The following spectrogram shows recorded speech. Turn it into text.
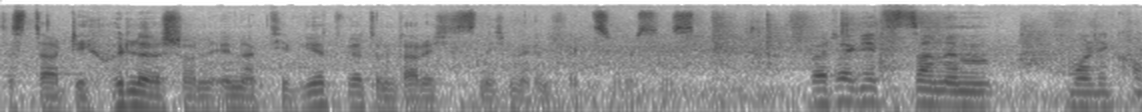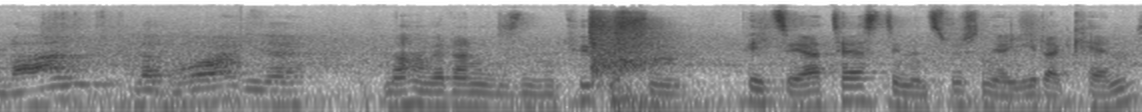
dass da die Hülle schon inaktiviert wird und dadurch es nicht mehr infektiös ist. Weiter geht es dann im molekularen Labor. Hier machen wir dann diesen typischen PCR-Test, den inzwischen ja jeder kennt.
